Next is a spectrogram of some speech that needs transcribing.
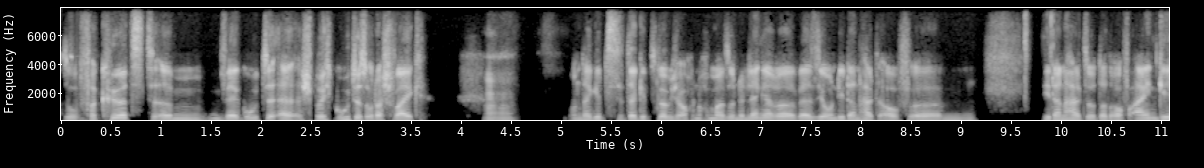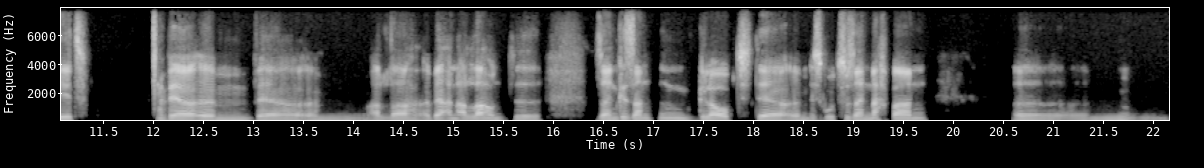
so verkürzt, ähm, wer gut, äh, spricht Gutes oder schweig. Mhm. Und da gibt's, da gibt's glaube ich auch noch mal so eine längere Version, die dann halt auf, ähm, die dann halt so darauf eingeht, wer, ähm, wer ähm, Allah, wer an Allah und äh, seinen Gesandten glaubt, der ähm, ist gut zu seinen Nachbarn. Ähm,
